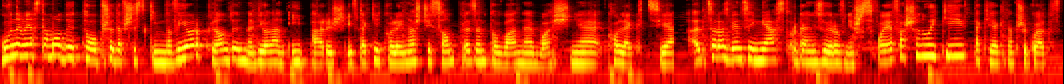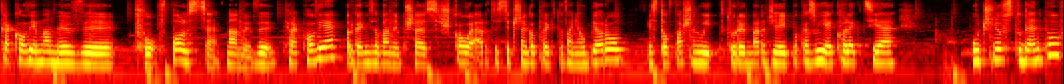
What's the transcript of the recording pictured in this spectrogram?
Główne miasta mody to przede wszystkim Nowy Jork, Londyn, Mediolan i Paryż i w takiej kolejności są prezentowane właśnie kolekcje. Coraz więcej miast organizuje również swoje Fashion Weeki, takie jak na przykład w Krakowie mamy w, pfu, w Polsce mamy w Krakowie, organizowany przez Szkołę Artystycznego Projektowania Ubioru. Jest to Fashion Week, który bardziej pokazuje kolekcje uczniów, studentów,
